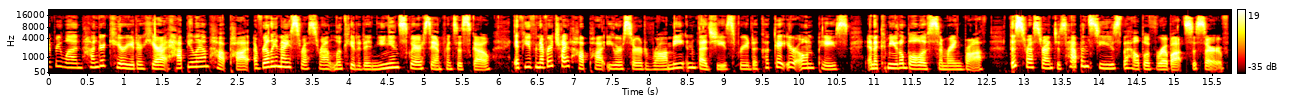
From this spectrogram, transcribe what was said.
Hi everyone, Hungry Curator here at Happy Lamb Hot Pot, a really nice restaurant located in Union Square, San Francisco. If you've never tried Hot Pot, you are served raw meat and veggies for you to cook at your own pace in a communal bowl of simmering broth. This restaurant just happens to use the help of robots to serve.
